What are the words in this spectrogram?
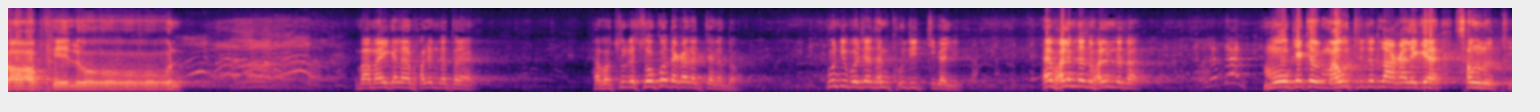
গাফিলুন। বা মাইকেলার ভলিউম দা তোরা। হ্যাঁ বছরকে চোখও দেখা যাচ্ছে না তো। কোনটি বসে আছেন, খুঁজিচ্ছি খালি। হ্যাঁ ভলিউম দাদা ভলিউম দাদা মুখে কেউ মাউথ পিছত লাগালে গিয়ে সাউন্ড হচ্ছে।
